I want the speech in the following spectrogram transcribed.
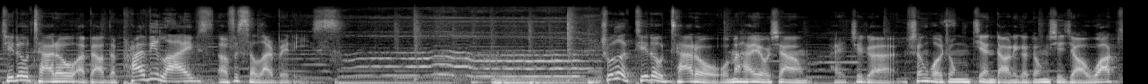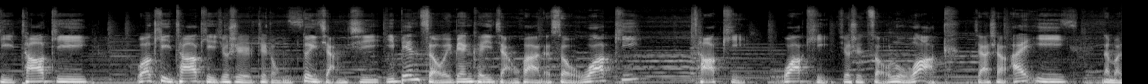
tittle tattle about the private lives of celebrities。 除了 tittle tattle，我们还有像哎这个生活中见到的一个东西叫 walkie talkie。walkie talkie 就是这种对讲机，一边走一边可以讲话的。So walkie talkie，walkie 就是走路 walk 加上 i e，那么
